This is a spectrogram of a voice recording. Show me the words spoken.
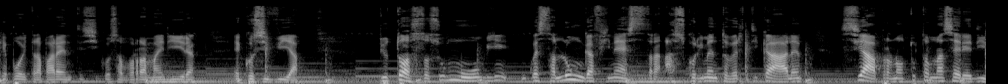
che poi tra parentesi cosa vorrà mai dire, e così via. Piuttosto su Mubi, in questa lunga finestra a scorrimento verticale, si aprono tutta una serie di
